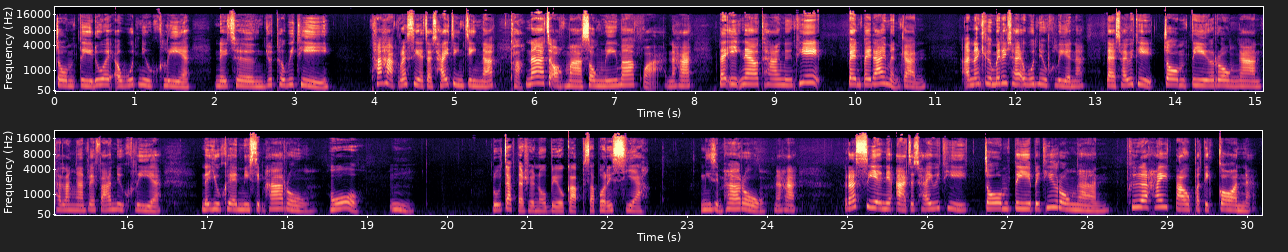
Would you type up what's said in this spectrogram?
โจมตีด้วยอาวุธนิวเคลียร์ในเชิงยุทธวิธี ถ้าหากรัสเซียจะใช้จริง ๆ นะค่ะน่าจะออกมาทรงนี้มากกว่านะคะ แต่อีกแนวทางหนึ่งที่เป็นไปได้เหมือนกัน อันนั้นคือไม่ได้ใช้อาวุธนิวเคลียร์นะ แต่ใช้วิธีโจมตีโรงงานพลังงานไฟฟ้านิวเคลียร์ ในยูเครนมี 15 โรง โอ้ อืม รู้จักแต่เชอร์โนบิลกับซาโปริเซีย มี 15 โรงนะคะ รัสเซียเนี่ยอาจจะใช้วิธีโจมตีไปที่โรงงาน เพื่อให้เตาปฏิกรณ์น่ะ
